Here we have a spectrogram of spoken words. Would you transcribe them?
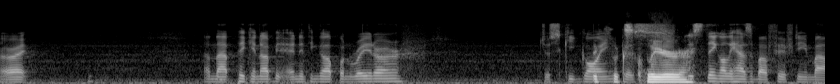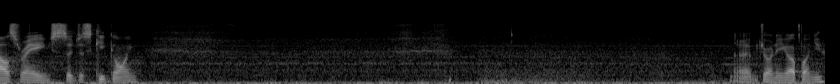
All right. I'm not picking up anything up on radar. Just keep going. looks clear. This thing only has about 15 miles range, so just keep going. Alright, I'm joining up on you.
